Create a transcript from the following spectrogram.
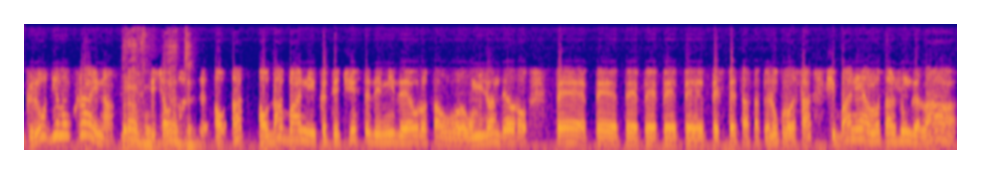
grâu din Ucraina. Bravo, Deci au iată. dat, au, dat, au dat banii câte 500 de mii de euro sau uh, un milion de euro pe, pe, pe, pe, pe, pe, pe speța asta, pe lucrul ăsta și banii ăia nu să ajungă la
